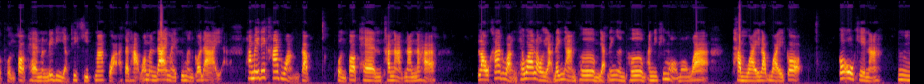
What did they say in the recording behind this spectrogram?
ชน์ผลตอบแทนมันไม่ดีอย่างที่คิดมากกว่า แต่ถามว่ามันได้ไหมคือมันก็ได้อะถ้าไม่ได้คาดหวังกับ ผลตอบแทนขนาดนั้นนะคะ เราคาดหวังแค่ว่าเราอยากได้งานเพิ่ม อยากได้เงินเพิ่ม อันนี้พี่หมอมองว่าทำไว้รับไว้ก็ก็โอเคนะ อืม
